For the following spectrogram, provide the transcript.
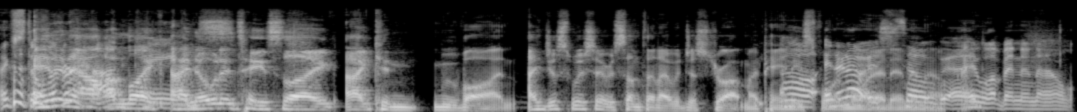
In and Out, I'm like, I know what it tastes like. I can move on. I just wish there was something I would just drop my panties oh, for. In and Out more is at so In-N-Out. good. I love in and out,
